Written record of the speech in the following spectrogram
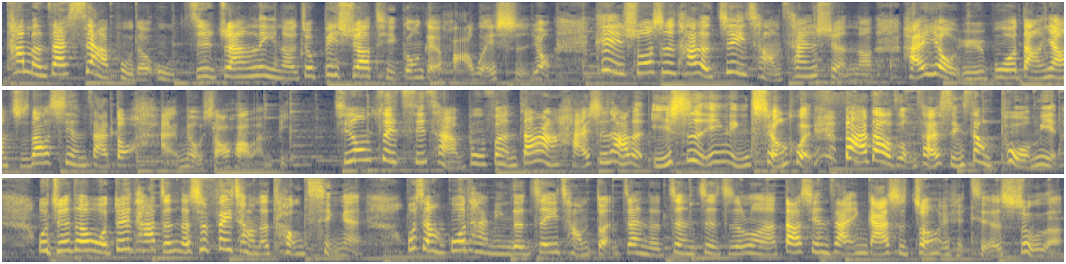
他们在夏普的五 G 专利呢就必须要提供给华为使用，可以说是他的这场参选呢。还还有余波荡漾，直到现在都还没有消化完毕。其中最凄惨的部分，当然还是他的一世英名全毁，霸道总裁形象破灭。我觉得我对他真的是非常的同情哎。我想郭台铭的这一场短暂的政治之路呢，到现在应该是终于结束了。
